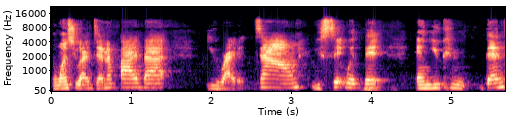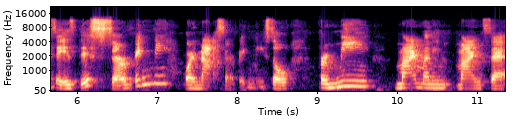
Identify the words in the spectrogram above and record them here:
And once you identify that, you write it down, you sit with it, and you can then say, is this serving me or not serving me? So for me, my money mindset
